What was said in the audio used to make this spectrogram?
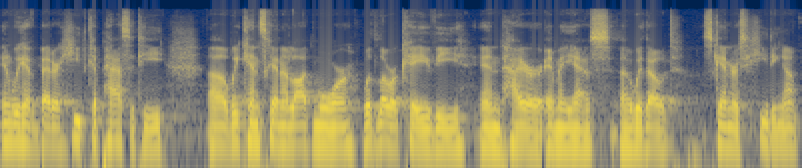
and we have better heat capacity, uh, we can scan a lot more with lower KV and higher MAS uh, without scanners heating up.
